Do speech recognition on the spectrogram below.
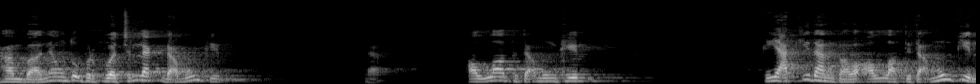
hambanya untuk berbuat jelek, tidak mungkin. Ya. Allah tidak mungkin keyakinan bahwa Allah tidak mungkin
